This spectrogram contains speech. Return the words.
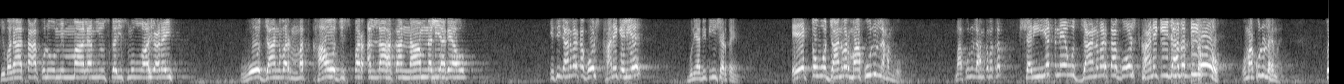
کہ ولا تاکلو مما لم یذکر اسم اللہ علیہ وہ جانور مت کھاؤ جس پر اللہ کا نام نہ لیا گیا ہو۔ کسی جانور کا گوشت کھانے کے لیے بنیادی تین شرطیں ہیں۔ ایک تو وہ جانور معقول الحم ہو۔ معقول الحم کا مطلب شریعت نے اس جانور کا گوشت کھانے کی اجازت دی ہو۔ وہ معقول الحم ہے۔ تو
